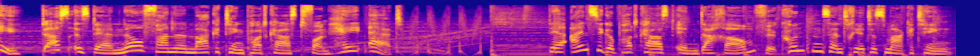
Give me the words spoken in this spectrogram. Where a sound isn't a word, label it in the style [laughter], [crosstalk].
Hey, das ist der No Funnel Marketing Podcast von Hey Ad. Der einzige Podcast im Dachraum für kundenzentriertes Marketing.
